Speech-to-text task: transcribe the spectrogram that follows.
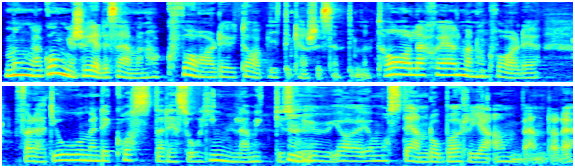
Många gånger så är det så här, man har kvar det utav lite kanske sentimentala skäl, man har kvar det för att jo, men det kostade så himla mycket så nu, jag, jag måste ändå börja använda det.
